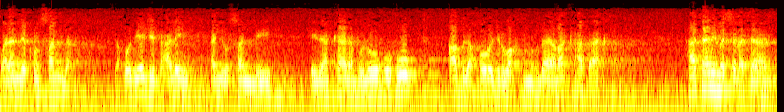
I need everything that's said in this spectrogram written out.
ولم يكن صلى. يقول يجب عليه أن يصلي إذا كان بلوغه قبل خروج الوقت بمقدار ركعة فأكثر. هاتان مسألتان.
